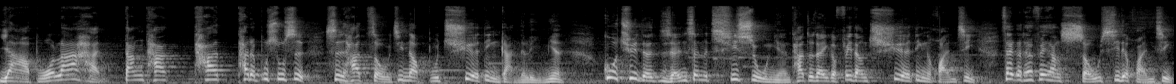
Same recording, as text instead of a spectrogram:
亚伯拉罕当他他他的不舒适，是他走进到不确定感的里面。过去的人生的七十五年，他都在一个非常确定的环境，在一个他非常熟悉的环境。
